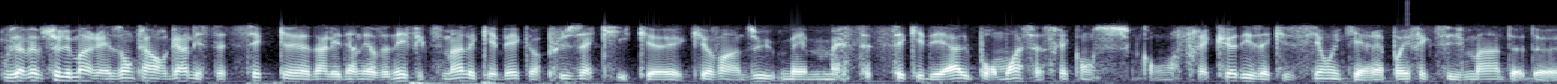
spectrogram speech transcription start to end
Vous avez absolument raison. Quand on regarde les statistiques euh, dans les dernières années, effectivement, le Québec a plus acquis qu'il a vendu. Mais ma statistique idéale pour moi, ce serait qu'on qu'on ferait que des acquisitions et qu'il n'y aurait pas effectivement de, de,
